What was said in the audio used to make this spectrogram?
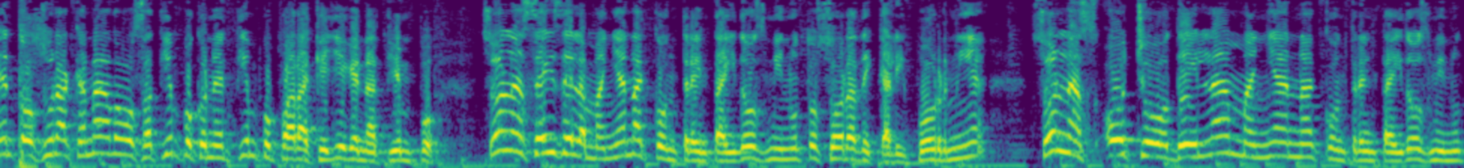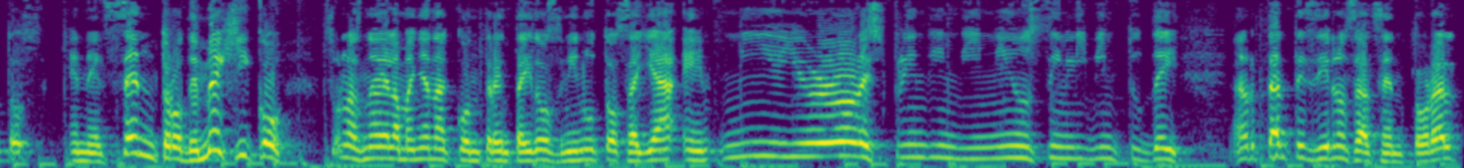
Vientos huracanados a tiempo con el tiempo para que lleguen a tiempo. Son las 6 de la mañana con 32 minutos hora de California. Son las 8 de la mañana con 32 minutos en el centro de México. Son las 9 de la mañana con 32 minutos allá en New York. Sprinting the News in Living Today. Ahorita antes de irnos al central,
